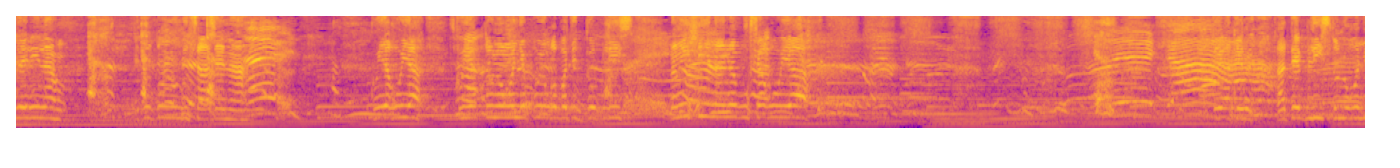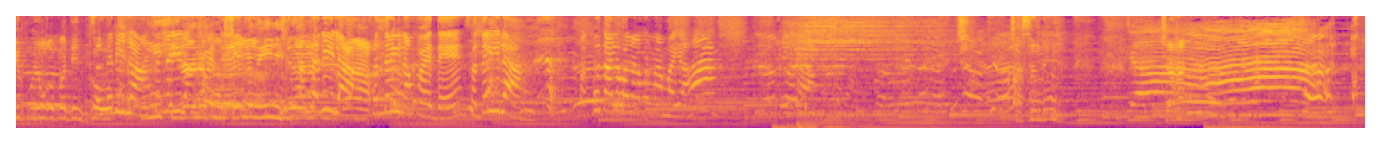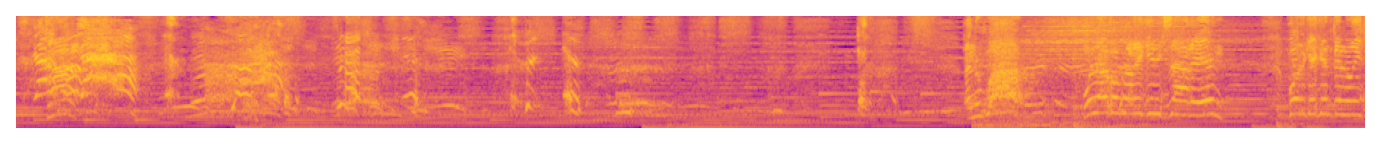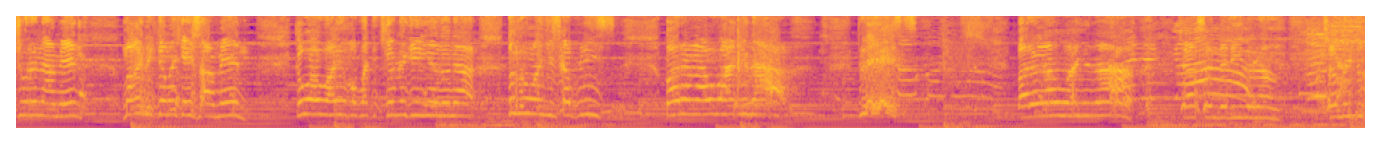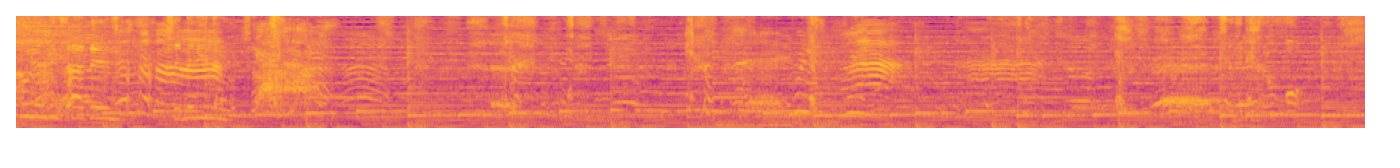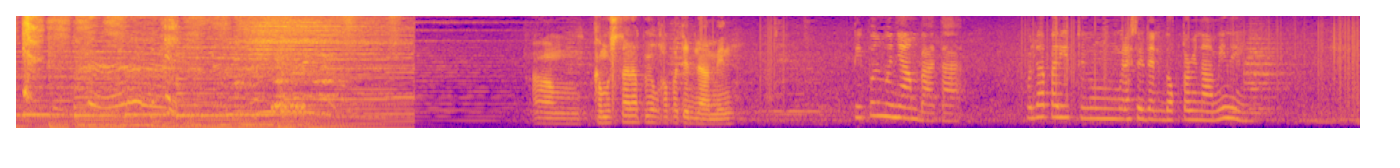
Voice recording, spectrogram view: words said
Dali lang. Itutulong din sa atin, ha? Kuya, kuya. Kuya, tulungan niyo po yung kapatid ko, please. Nanghihina na po siya, kuya. Ate, ate, ate, please, tulungan niyo po yung kapatid ko. Sandali lang, sandali lang na po pwede. siya, nanghihina na Sandali po lang, siya. sandali lang pwede. Sandali lang. Pagpunta ko na lang mamaya, ha? Sandali. Cha. Ano ba? Wala bang makikinig sa akin? Porke ganito lang itsura namin. Makinig naman kayo sa amin. Kawawa yung kapatid ko naging ano na. Tulungan niyo siya, please. Parang awa niyo na. Please! Parang awa niyo na. Kaya sandali na lang. Siya may tutulong din sa atin. Sandali lang. Sandali Um, kamusta na po yung kapatid namin? People mo niya ang bata. Wala pa rito yung resident doctor namin eh.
